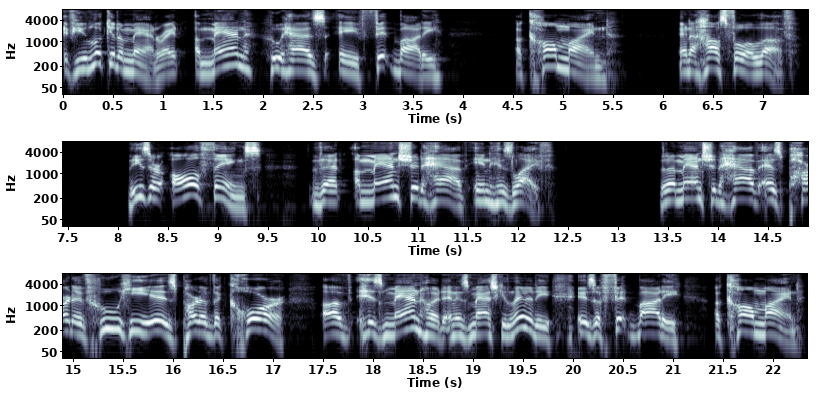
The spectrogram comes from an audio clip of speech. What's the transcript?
if you look at a man, right? A man who has a fit body, a calm mind, and a house full of love. These are all things that a man should have in his life. That a man should have as part of who he is, part of the core of his manhood and his masculinity is a fit body, a calm mind,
